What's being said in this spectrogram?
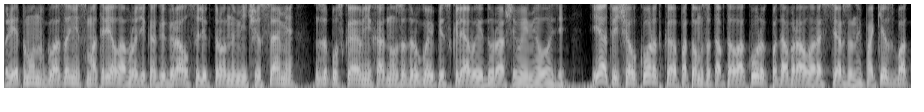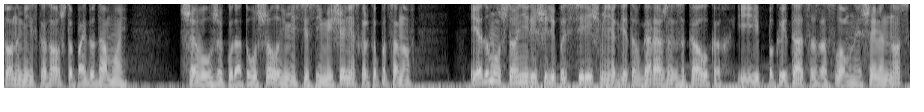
При этом он в глаза не смотрел, а вроде как играл с электронными часами, запуская в них одну за другой песклявые дурашливые мелодии. Я отвечал коротко, потом затоптал окурок, подобрал растерзанный пакет с батонами и сказал, что пойду домой. Шева уже куда-то ушел, и вместе с ним еще несколько пацанов – я думал, что они решили подстеречь меня где-то в гаражных закоулках и поквитаться за сломанный Шевин нос,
